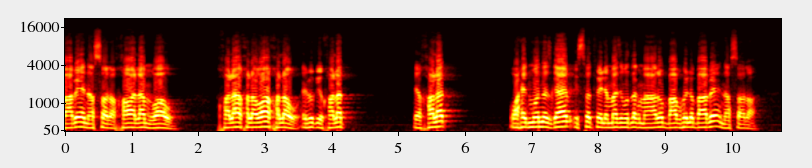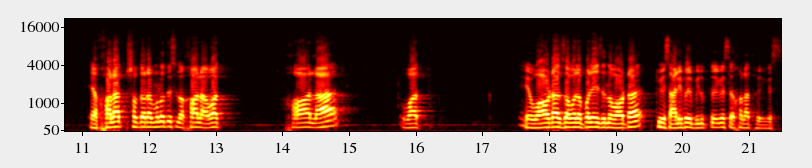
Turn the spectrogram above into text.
বাবে নাসর, খলাম ওয়াও, খলা খলাওয়া খলাও, এরপর কি খলাত? তে খলাত, ওয়াহেদ মোহান্নাস গায়েব ইসফাত ফেলে, মাঝে মতলক মারু বাব হলো বাবে নাসর। এ খলাত শব্দটা মূলত ছিল খলা ওয়াত খলা ওয়াত এ ওয়াওটা জবরের পরে এই জন্য ওয়াওটা কি হয়েছে? আলিফ বিলুপ্ত হয়ে গেছে, খলাত হয়ে গেছে।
